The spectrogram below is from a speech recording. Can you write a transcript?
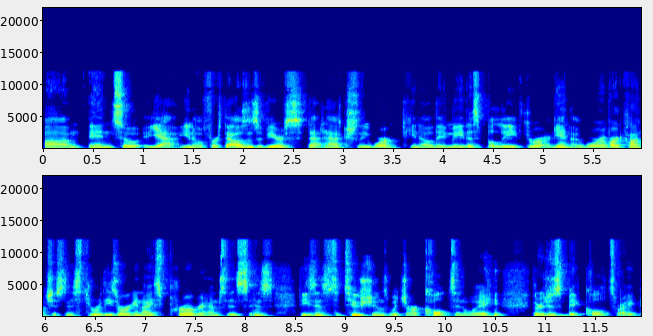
um, and so, yeah, you know, for thousands of years, that actually worked. You know, they made us believe through, our, again, a war of our consciousness through these organized programs, this, this, these institutions, which are cults in a way. They're just big cults, right?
